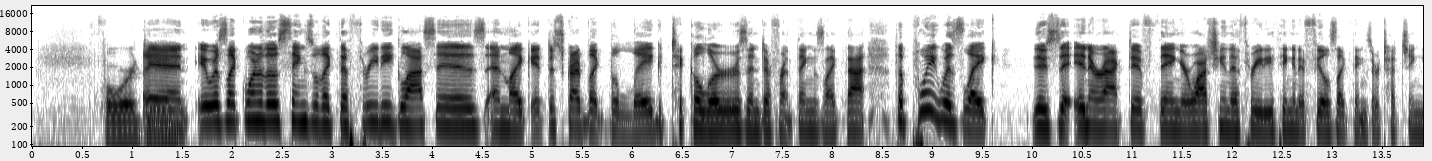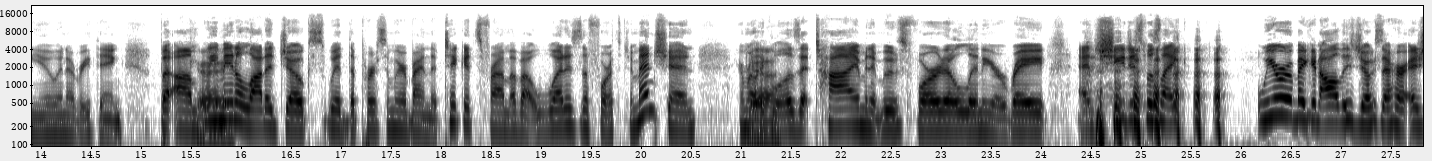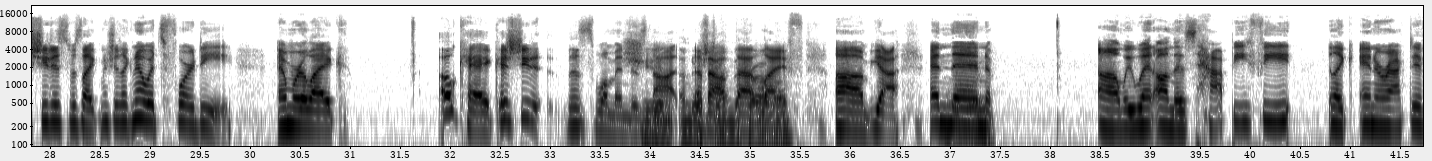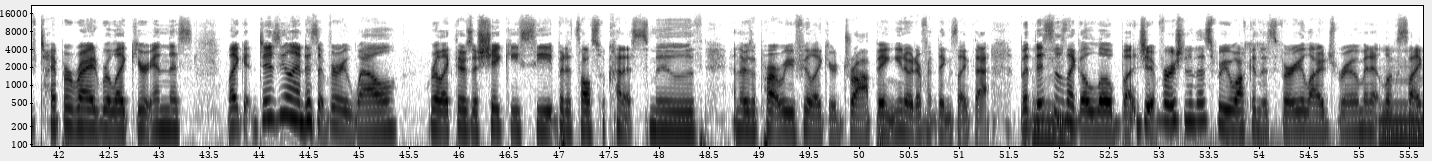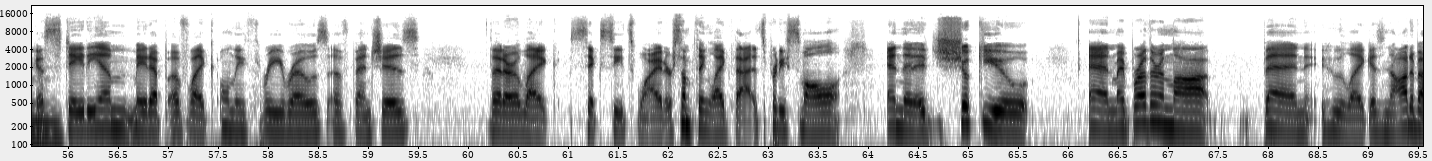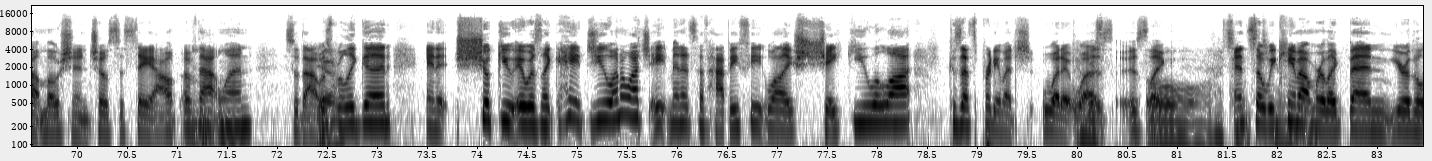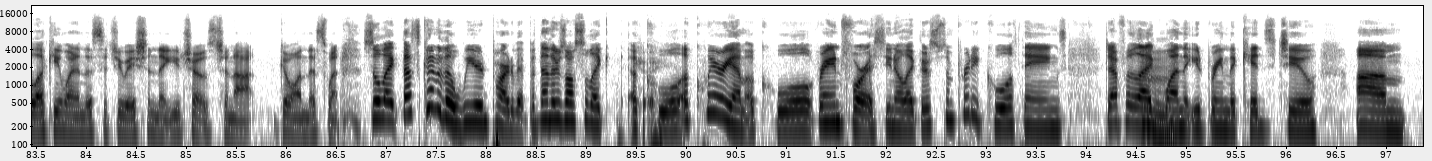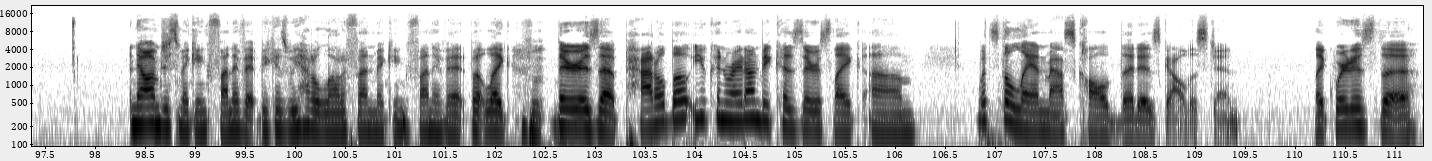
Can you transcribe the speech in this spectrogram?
4D. And it was like one of those things with like the 3D glasses and like it described like the leg ticklers and different things like that. The point was like there's the interactive thing you're watching the 3D thing and it feels like things are touching you and everything. But um we made a lot of jokes with the person we were buying the tickets from about what is the fourth dimension and we're Yeah. like, well, is it time and it moves forward at a linear rate? And she just was like we were making all these jokes at her and she just was like she's like no it's 4d and we're like okay because she this woman is not about that problem. life um yeah and Oh, then boy. Uh, we went on this happy feet like interactive type of ride where like you're in this like disneyland does it very well where like there's a shaky seat but it's also kind of smooth and there's a part where you feel like you're dropping you know different things like that but this Mm. is like a low budget version of this where you walk in this very large room and it looks like Mm. a stadium made up of like only three rows of benches that are like six seats wide or something like that it's pretty small and then it shook you and my brother-in-law ben who like is not about motion chose to stay out of that one. So that was really good. And it shook you. It was like hey do you want to watch eight minutes of happy feet while i shake you a lot? Because that's pretty much what it was is like oh, and so we came out and we're like ben you're the lucky one in this situation that you chose to not go on this one. So like that's kind of the weird part of it. But then there's also like a Okay. cool aquarium a cool rainforest you know like there's some pretty cool things. Definitely like Hmm. one that you'd bring the kids to. Um now I'm just making fun of it because we had a lot of fun making fun of it. But like, there is a paddle boat you can ride on because there's like, um, what's the landmass called that is Galveston? Like, where does the,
